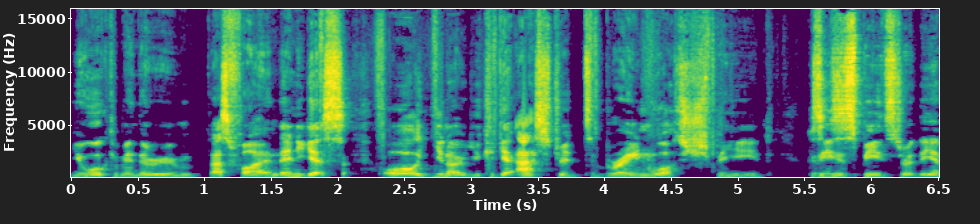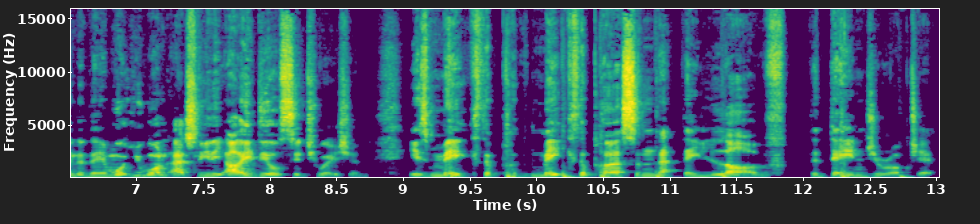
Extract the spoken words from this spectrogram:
you walk him in the room. That's fine. Then you get, or you know, you could get Astrid to brainwash Speed because he's a speedster at the end of the day. And what you want, actually, the ideal situation is make the make the person that they love the danger object.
